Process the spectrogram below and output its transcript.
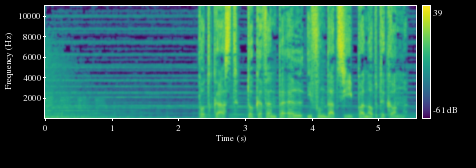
Podcast to KFM.pl i Fundacji Panoptykon.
